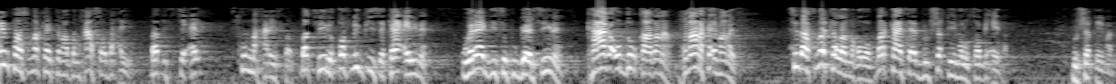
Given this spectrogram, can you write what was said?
انتاس مركي تنظم حاسة وبحي باد استعال سكون محريصة باد فيري قف نبكيسة كاعلنا وراجيسة كجارسينة كاغا ادو القادنا حمانا كايمانيس سيداس مركي الله نقضو مركي سيد بلشقي ملو صبحي بلشقي ملو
